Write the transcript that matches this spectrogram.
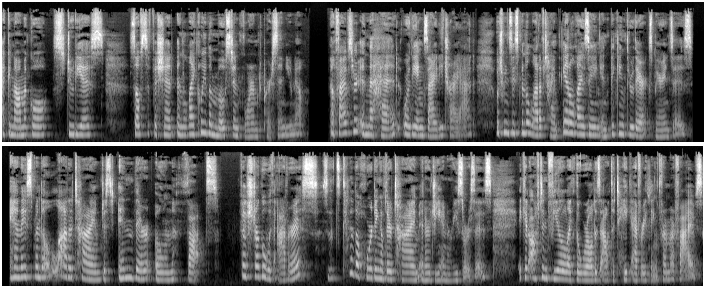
economical, studious, self-sufficient, and likely the most informed person you know. Now, fives are in the head or the anxiety triad, which means they spend a lot of time analyzing and thinking through their experiences and they spend a lot of time just in their own thoughts. I struggle with avarice, so that's kind of the hoarding of their time, energy, and resources. It can often feel like the world is out to take everything from our fives,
